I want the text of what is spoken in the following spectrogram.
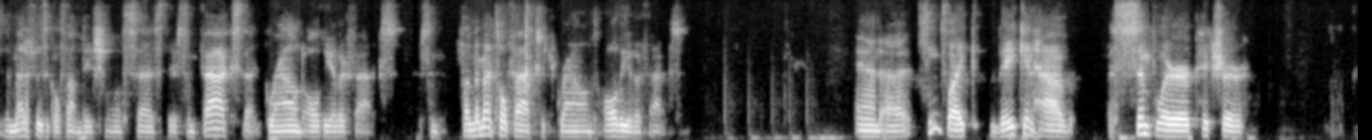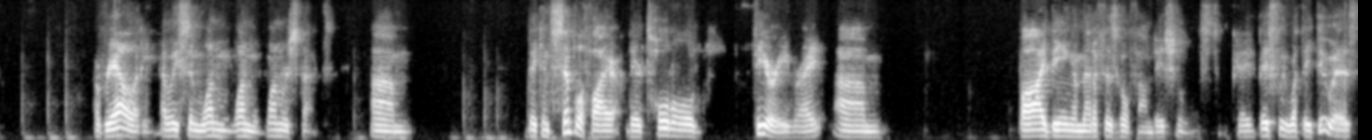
the metaphysical foundationalist says there's some facts that ground all the other facts. There's some fundamental facts which ground all the other facts. And uh, it seems like they can have a simpler picture of reality, at least in one, one, one respect. Um, they can simplify their total theory, right? Um, by being a metaphysical foundationalist. Okay, basically what they do is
